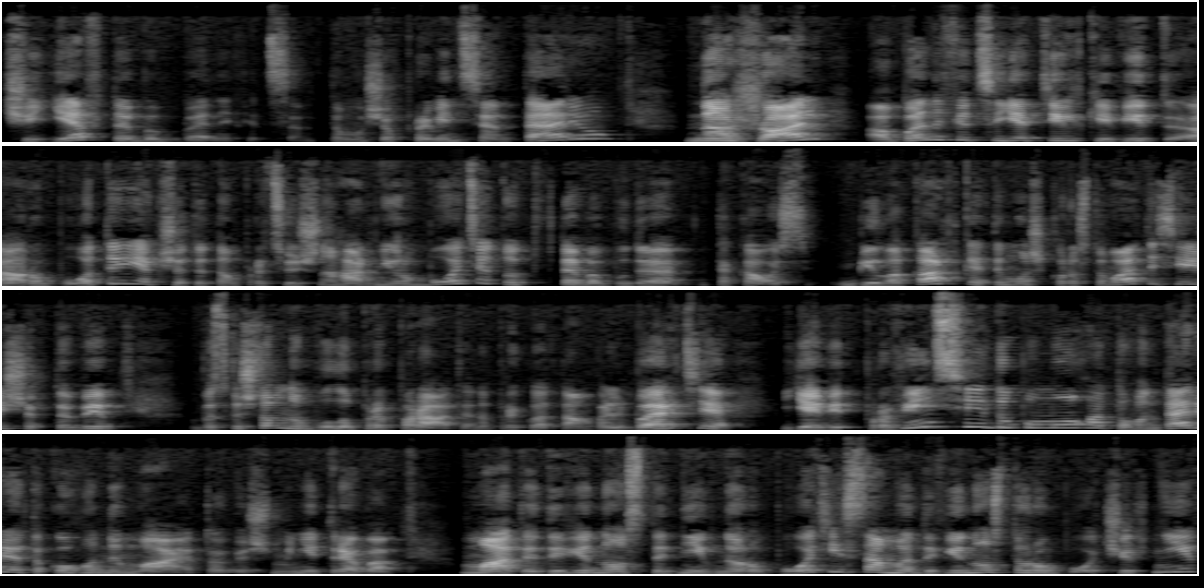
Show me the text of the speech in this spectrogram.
чи є в тебе бенефіси. Тому що в провінції Онтаріо, на жаль, а бенефіци є тільки від роботи. Якщо ти там працюєш на гарній роботі, то в тебе буде така ось біла картка, і ти можеш користуватися її, щоб тобі безкоштовно були препарати. Наприклад, там в Альберті є від провінції допомога, то в Онтаріо такого немає. Тобі ж мені треба мати 90 днів на роботі, і саме 90 робочих днів,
